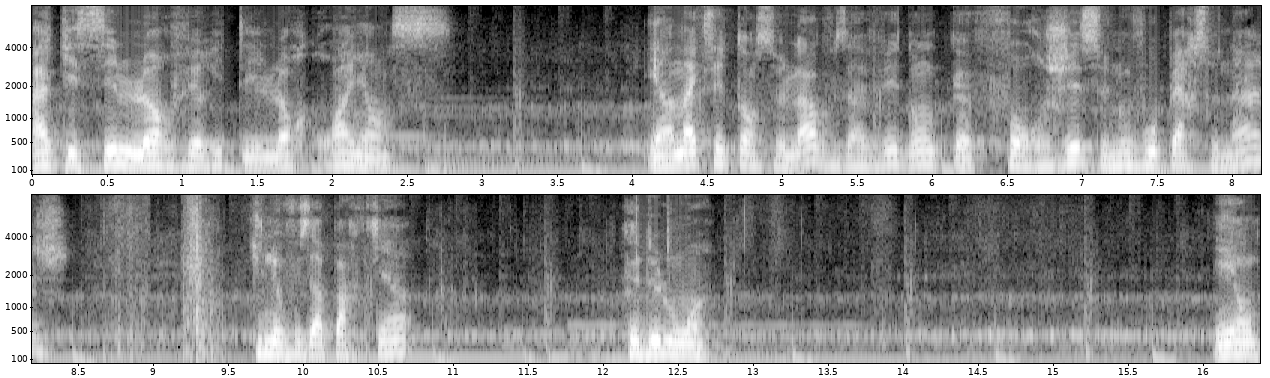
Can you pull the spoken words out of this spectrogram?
acquiescé leur vérité, leur croyance. Et en acceptant cela, vous avez donc forgé ce nouveau personnage qui ne vous appartient que de loin. Et on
